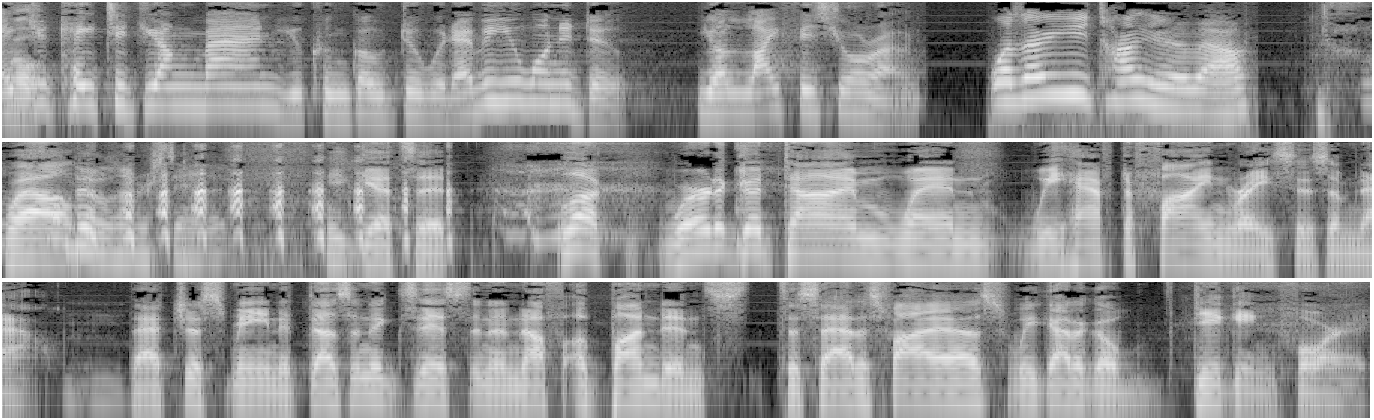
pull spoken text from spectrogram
Well- educated young man. You can go do whatever you want to do. Your life is your own. What are you talking about? Well, Some people understand it. he gets it. Look, we're at a good time when we have to find racism now. That just means it doesn't exist in enough abundance to satisfy us. We got to go digging for it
